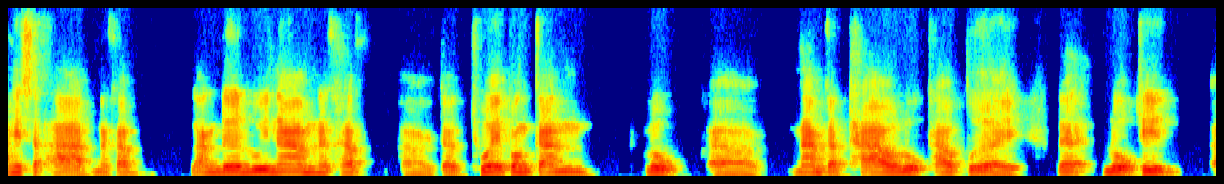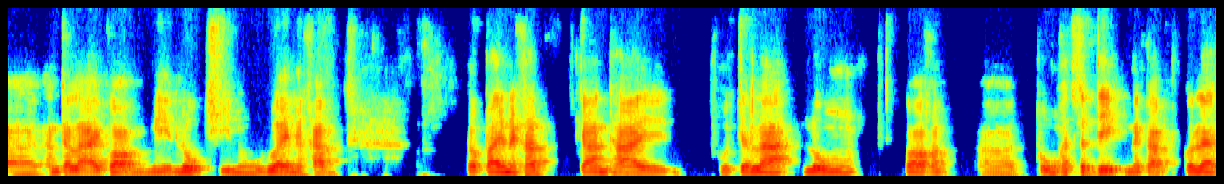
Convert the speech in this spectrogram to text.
ให้สะอาดนะครับ ล้างเดินลุยน้ำนะครับจะช่วยป้องกันโรค น้ำกัดเท้าโรคเท้าเปื่อย และโรคที่อันตรายก็มีโรคฉี่หนูด้วยนะครับ ต่อไปนะครับ การถ่ายอุจจาระลงก็ถุงพลาสติกนะครับ ก็และ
